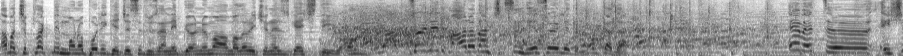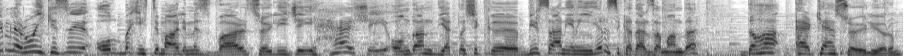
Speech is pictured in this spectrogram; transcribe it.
ama çıplak bir Monopoly gecesi düzenleyip gönlümü almaları için henüz geç değil. Onu, ya söyledim aradan çıksın diye söyledim. O kadar. Evet, e, eşimle ruh ikizi olma ihtimalimiz var. Söyleyeceği her şeyi ondan yaklaşık e, bir saniyenin yarısı kadar zamanda daha erken söylüyorum.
